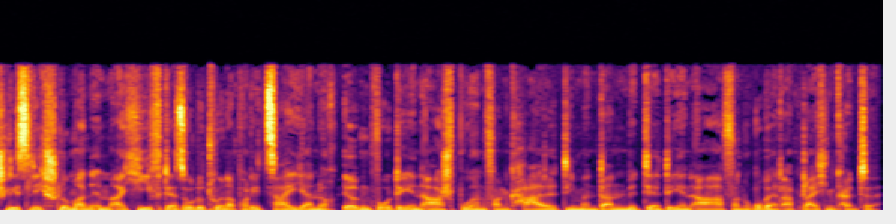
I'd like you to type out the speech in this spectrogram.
Schließlich schlummern im Archiv der Solothurner Polizei ja noch irgendwo DNA-Spuren von Karl, die man dann mit der DNA von Robert abgleichen könnte.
